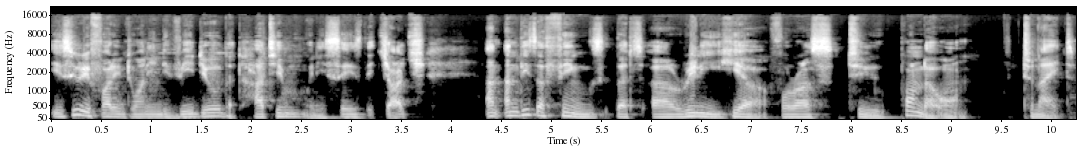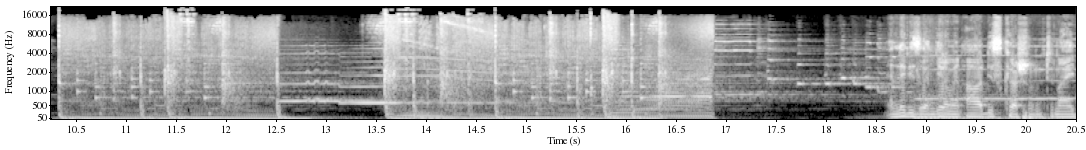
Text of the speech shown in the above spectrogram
Is he referring to an individual that hurt him when he says the church? And, and these are things that are really here for us to ponder on tonight. And ladies and gentlemen, our discussion tonight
